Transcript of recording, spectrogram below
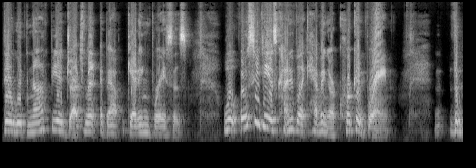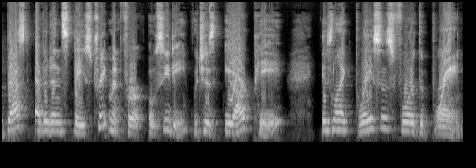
there would not be a judgment about getting braces. Well, OCD is kind of like having a crooked brain. The best evidence based treatment for OCD, which is ERP, is like braces for the brain.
